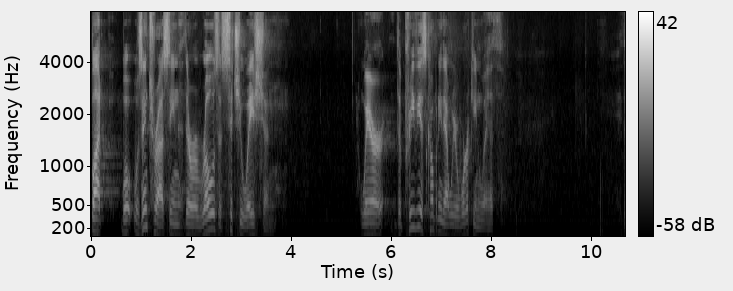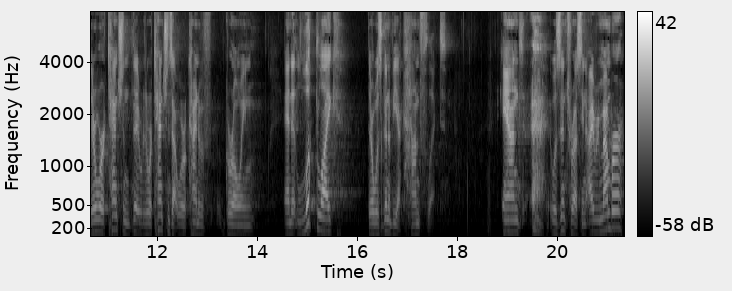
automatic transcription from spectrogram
But what was interesting, there arose a situation where the previous company that we were working with, there were, tension, there were tensions that were kind of growing, and it looked like there was going to be a conflict. And it was interesting. I remember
